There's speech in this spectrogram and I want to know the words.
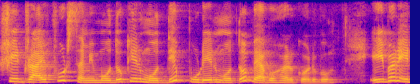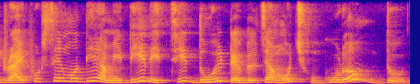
সেই ড্রাই ফ্রুটস আমি মোদকের মধ্যে পুরের মতো ব্যবহার করব। এইবার এই ড্রাই ফ্রুটসের মধ্যে আমি দিয়ে দিচ্ছি দুই টেবিল চামচ গুঁড়ো দুধ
